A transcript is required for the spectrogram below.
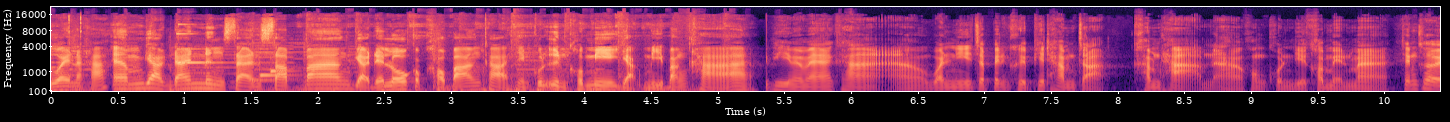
ด้วยนะคะ แอมอยากได้1นึ่งแสนซับบ้าง อยากได้โลกกับเขาบ้างค่ะ เห็นคนอื่นเขามีอยากมีบ้างค่ะพี่แม่แม่ค่ะ วันนี้จะเป็นคลิปที่ทำจากคำถามนะฮะของคนที่คอมเมนต์มาเช่นเคย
